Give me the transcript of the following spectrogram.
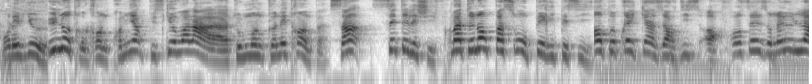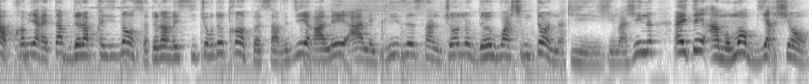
pour les vieux. Une autre grande première, puisque voilà, tout le monde connaît Trump. Ça, c'était les chiffres. Maintenant, passons aux péripéties. En peu près 15h10 hors française, on a eu la première étape de la présidence de l'investiture de Trump. Ça veut dire aller à l'église Saint John de Washington, qui, j'imagine, a été un moment bien chiant.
